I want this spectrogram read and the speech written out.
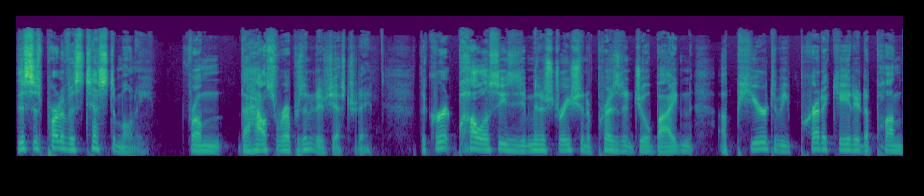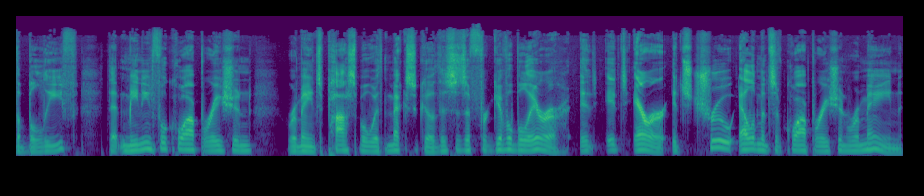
this is part of his testimony from the House of Representatives yesterday. The current policies of the administration of President Joe Biden appear to be predicated upon the belief that meaningful cooperation remains possible with Mexico. This is a forgivable error. It, it's error. Its true elements of cooperation remain.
